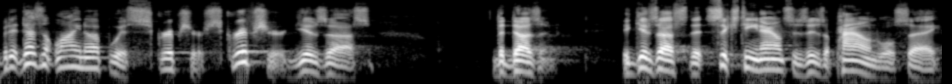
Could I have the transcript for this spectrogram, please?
but it doesn't line up with Scripture. Scripture gives us the dozen. It gives us that 16 ounces is a pound, we'll say.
